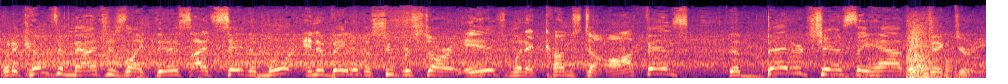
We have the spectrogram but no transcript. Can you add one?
When it comes to matches like this, I'd say the more innovative a superstar is when it comes to offense, the better chance they have of victory.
